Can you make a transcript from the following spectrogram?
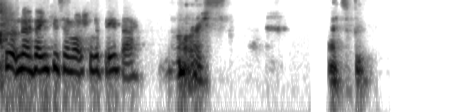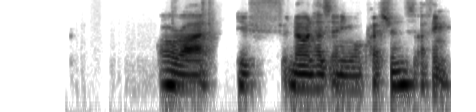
cool. No, thank you so much for the feedback. No worries. That's good. All right if no one has any more questions, I think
